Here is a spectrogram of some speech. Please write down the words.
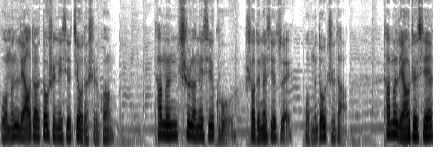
我们聊的都是那些旧的时光。他们吃了那些苦，受的那些罪，我们都知道。他们聊这些，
